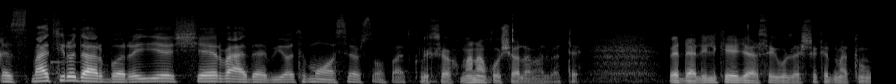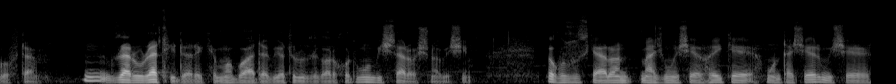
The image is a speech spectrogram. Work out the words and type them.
قسمتی رو درباره شعر و ادبیات معاصر صحبت کنیم. بسیار خوب. منم خوشحالم البته. به دلیلی که جلسه گذشته خدمتتون گفتم. ضرورتی داره که ما با ادبیات روزگار خودمون بیشتر آشنا بشیم. به خصوص که الان مجموعه شعرهایی که منتشر میشه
